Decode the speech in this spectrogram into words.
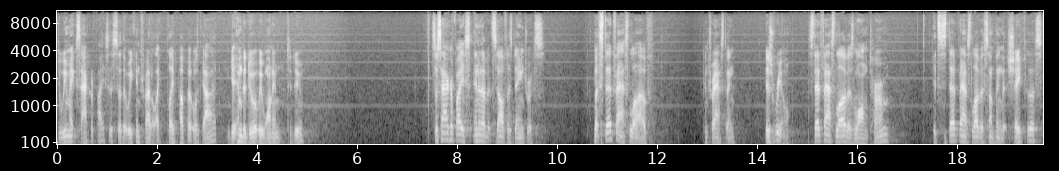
Do we make sacrifices so that we can try to like play puppet with God and get him to do what we want him to do? So sacrifice in and of itself is dangerous. But steadfast love, contrasting, is real. Steadfast love is long term. It's steadfast love is something that shapes us,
